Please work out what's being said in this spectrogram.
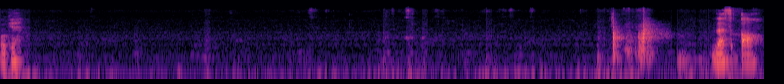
okay that's all.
